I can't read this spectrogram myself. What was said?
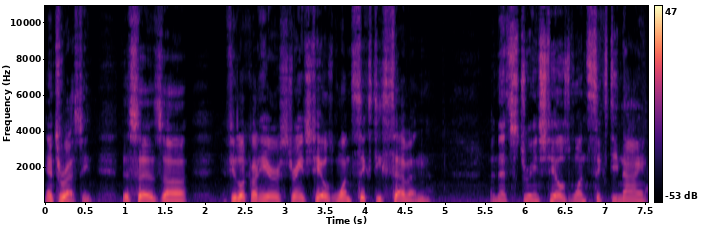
Interesting. This says, uh, if you look on here, Strange Tales 167 and that's Strange Tales 169.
